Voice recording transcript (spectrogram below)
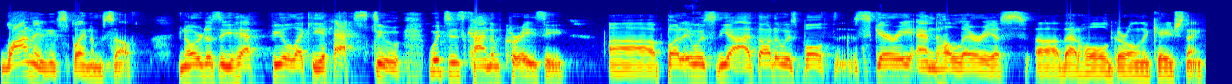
want to explain himself. Nor does he have feel like he has to, which is kind of crazy. Uh, but it was, yeah, I thought it was both scary and hilarious. Uh, that whole girl in the cage thing.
